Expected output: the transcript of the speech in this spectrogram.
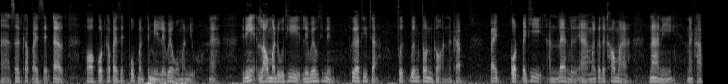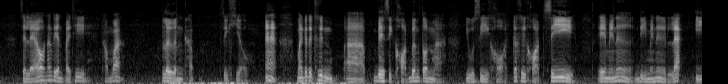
อ่าเซิร์ชเข้าไปเสร็จเอ่อพอกดเข้าไปเสร็จปุ๊บ มันจะมีเลเวลของมันอยู่นะ ทีนี้เรามาดูที่เลเวลที่ 1 เพื่อที่จะฝึกเบื้องต้นก่อนนะครับ ไปกดไปที่อันแรกเลย อ่า มันก็จะเข้ามาหน้านี้นะครับ เสร็จแล้วนักเรียนไปที่คำว่า learn ครับ สีเขียว อ่ามันก็จะขึ้นอ่า basic คอร์ดเบื้องต้นมาอยู่ C คอร์ดก็คือคอร์ด C A minor D minor และ E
